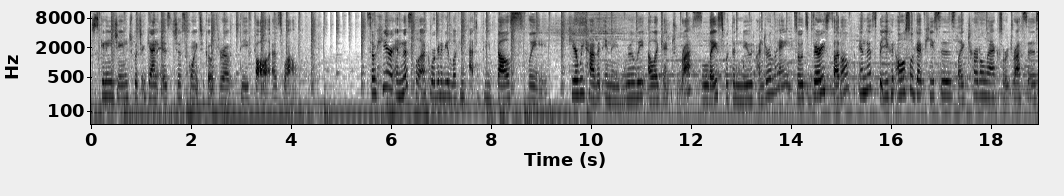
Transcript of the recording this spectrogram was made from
skinny jeans, which again is just going to go throughout the fall as well. So here in this look, we're gonna be looking at the bell sleeve. Here we have it in a really elegant dress, lace with a nude underlay. So it's very subtle in this, but you can also get pieces like turtlenecks or dresses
